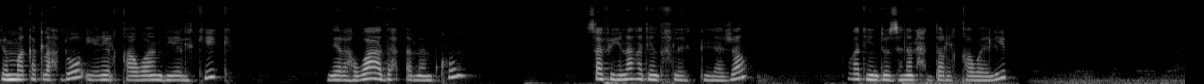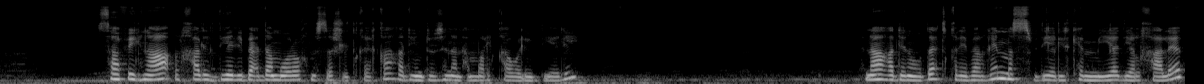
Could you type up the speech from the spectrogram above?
كما كتلاحظوا يعني القوام ديال الكيك يعني راه واضح أمامكم. صافي هنا غادي ندخله للثلاجة وغادي ندوز هنا نحضر القوالب صافي هنا الخليط ديالي بعد مرور 15 دقيقة غادي ندوز هنا نعمر القوالب ديالي. هنا غادي نوضع تقريبا غير نصف ديال الكمية ديال الخليط.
